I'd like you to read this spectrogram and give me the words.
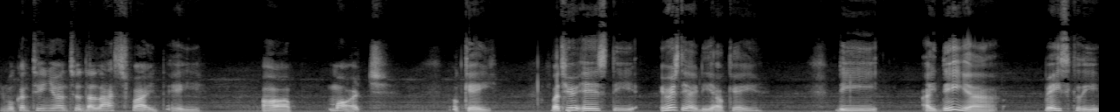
it will continue until the last Friday of March. Okay. But here is the here's the idea, okay? The idea basically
